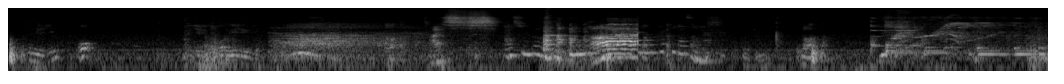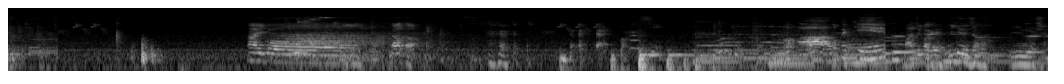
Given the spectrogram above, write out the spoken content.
무슨 유지? 어? 유지 유지. 어 유지 유지 나갔다 아이씨. 아쉽네요. 아. 파티하세요. 들어갔다 아이고 나갔다. 펀치 보기 어? 아, 너 뺏기. 마지막에 이기는 자가 이기는 것이야.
